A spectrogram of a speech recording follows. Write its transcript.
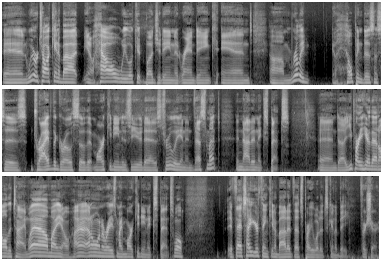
And we were talking about, you know, how we look at budgeting at Rand Inc. and um, really you know, helping businesses drive the growth so that marketing is viewed as truly an investment and not an expense. And uh, you probably hear that all the time. Well, my, you know, I, I don't want to raise my marketing expense. Well, if that's how you're thinking about it, that's probably what it's going to be. For sure.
